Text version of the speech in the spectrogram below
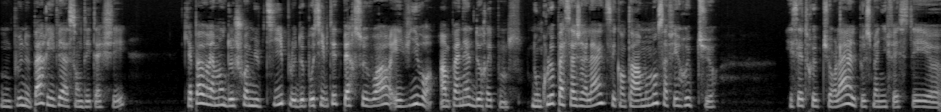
on peut ne pas arriver à s'en détacher, qu'il n'y a pas vraiment de choix multiples, de possibilités de percevoir et vivre un panel de réponses. Donc le passage à l'acte, c'est quand à un moment ça fait rupture. Et cette rupture-là, elle peut se manifester euh,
